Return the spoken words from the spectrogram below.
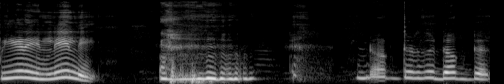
પીળી લીલી. ડૉક્ટર તો ડૉક્ટર.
